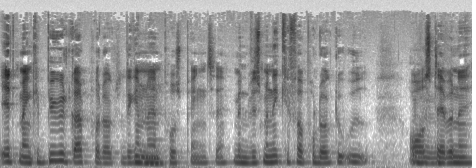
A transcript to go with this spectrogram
et, man kan bygge et godt produkt, og det kan man Mm. have en pose penge til, men hvis man ikke kan få produktet ud over Mhm. stepperne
